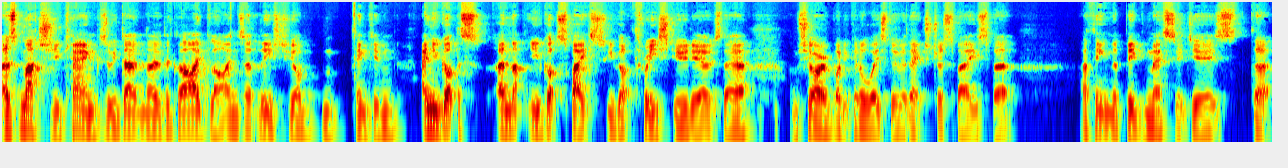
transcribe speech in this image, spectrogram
as much as you can because we don't know the guidelines. At least you're thinking, and you've got this, and you've got space. You've got three studios there. I'm sure everybody could always do with extra space, but I think the big message is that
